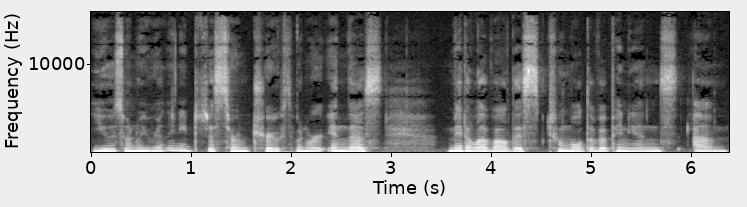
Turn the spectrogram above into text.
use when we really need to discern truth when we're in this middle of all this tumult of opinions. Um,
